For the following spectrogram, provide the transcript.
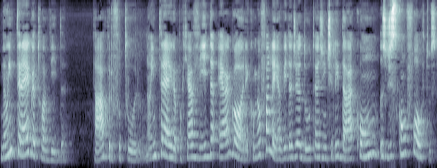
não entrega a tua vida tá? Para o futuro. Não entrega, porque a vida é agora. E como eu falei, a vida de adulto é a gente lidar com os desconfortos.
